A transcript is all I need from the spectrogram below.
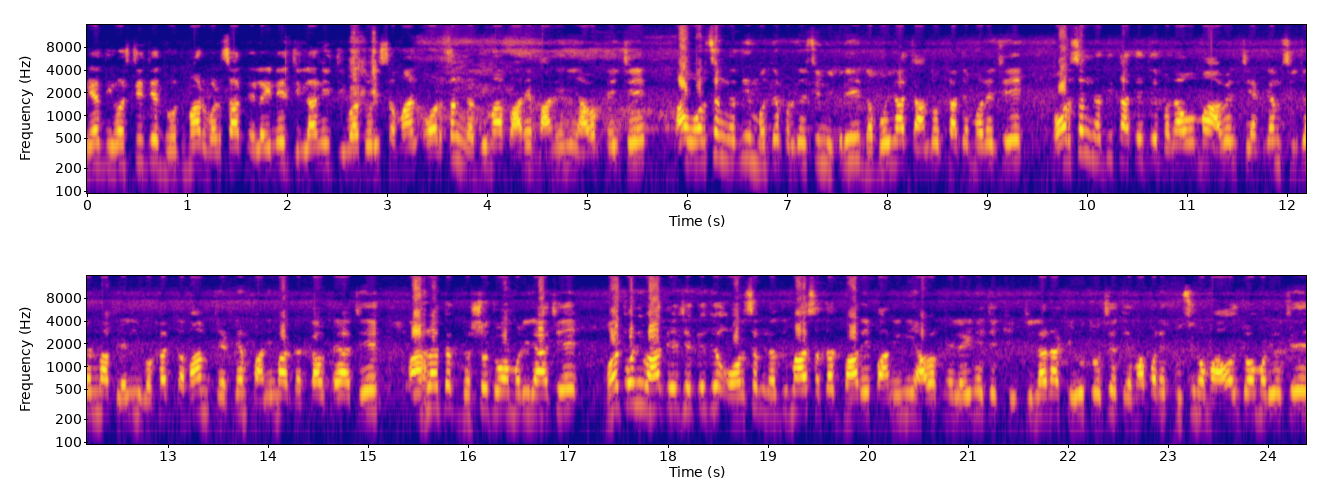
બે દિવસથી જે ધોધમાર વરસાદને લઈને જિલ્લાની જીવાદોરી સમાન ઓરસંગ નદીમાં ભારે પાણીની આવક થઈ છે. આ ઓરસંગ નદી મધ્યપ્રદેશથી નીકળી ડભોઈના ચાંદોદ ખાતે મળે છે. ઓરસંગ નદી ખાતે જે બનાવવામાં આવેલ ચેકડેમ સિઝનમાં પહેલી વખત તમામ ચેકડેમ પાણીમાં ગરકાવ થયા છે. આહલાદક દ્રશ્યો જોવા મળી રહ્યા છે. મહત્વની વાત એ છે કે જે ઓરસંગ નદીમાં સતત ભારે પાણીની આવકને લઈને જે જિલ્લાના ખેડૂતો છે તેમાં પણ એક ખુશીનો માહોલ જોવા મળ્યો છે.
